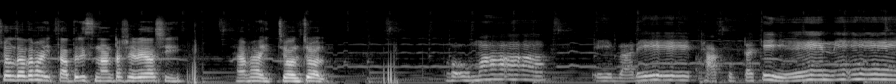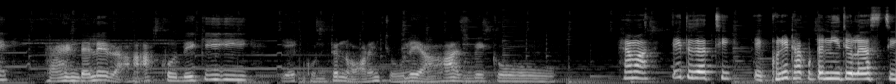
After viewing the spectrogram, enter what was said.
চল দাদা ভাই তাড়াতাড়ি স্নানটা সেরে আসি। হ্যাঁ ভাই চল চল। বৌমা এবারে ঠাকুরটাকে এনে প্যান্ডেলে রাখো দেখি। এক্ষুনি তো নরেন চলে আসবে কো হ্যাঁ মা এই তো যাচ্ছি। এক্ষুনি ঠাকুরটা নিয়ে চলে আসছি।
